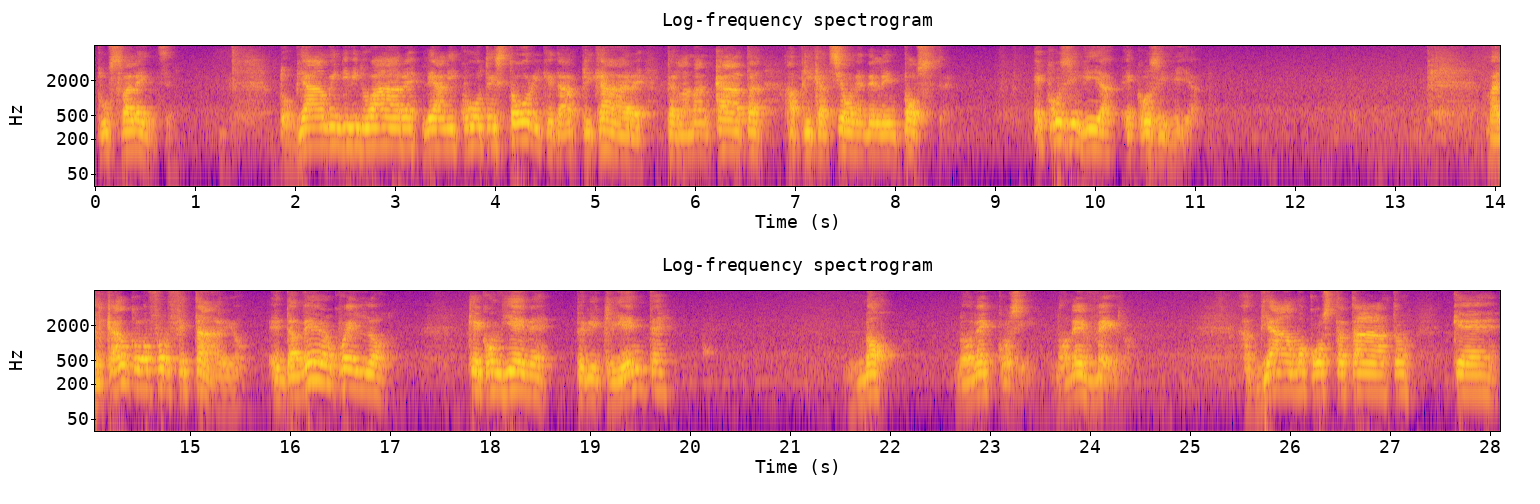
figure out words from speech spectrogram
plusvalenze. Dobbiamo individuare le aliquote storiche da applicare per la mancata applicazione delle imposte. E così via, e così via. Ma il calcolo forfettario è davvero quello che conviene per il cliente? No, non è così, non è vero. Abbiamo constatato che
